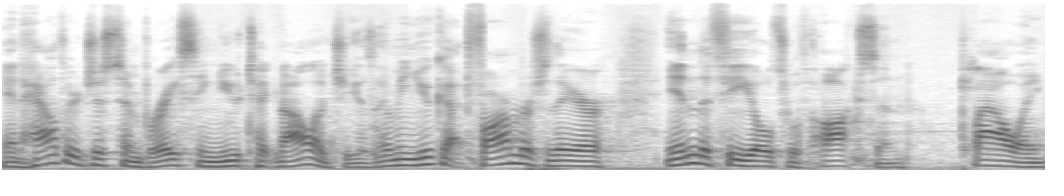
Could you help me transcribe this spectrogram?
and how they're just embracing new technologies. I mean, you've got farmers there in the fields with oxen plowing,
